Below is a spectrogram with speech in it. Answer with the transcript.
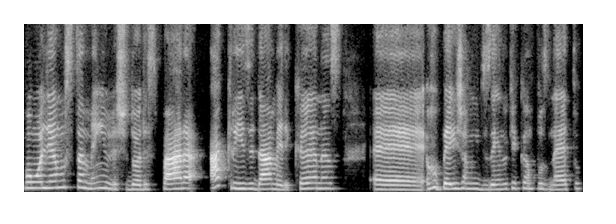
Bom, olhamos também, investidores, para a crise da Americanas, é, o Benjamin dizendo que Campos Neto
